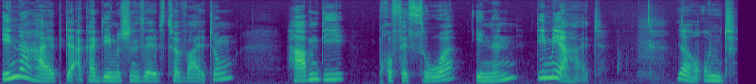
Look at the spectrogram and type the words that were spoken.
innerhalb der akademischen Selbstverwaltung haben die ProfessorInnen die Mehrheit. Ja, und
